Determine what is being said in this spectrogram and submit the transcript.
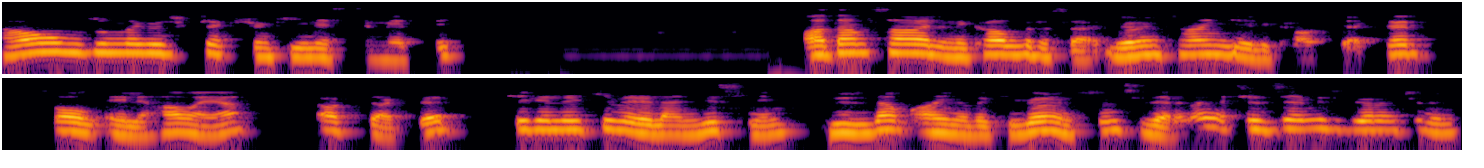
Sağ omzunda gözükecek çünkü yine simetrik. Adam sağ elini kaldırırsa görüntü hangi eli kalkacaktır? Sol eli havaya kalkacaktır. Şekilde 2 verilen cismin düzlem aynadaki görüntüsünü çizerim. Evet çizeceğimiz görüntünün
